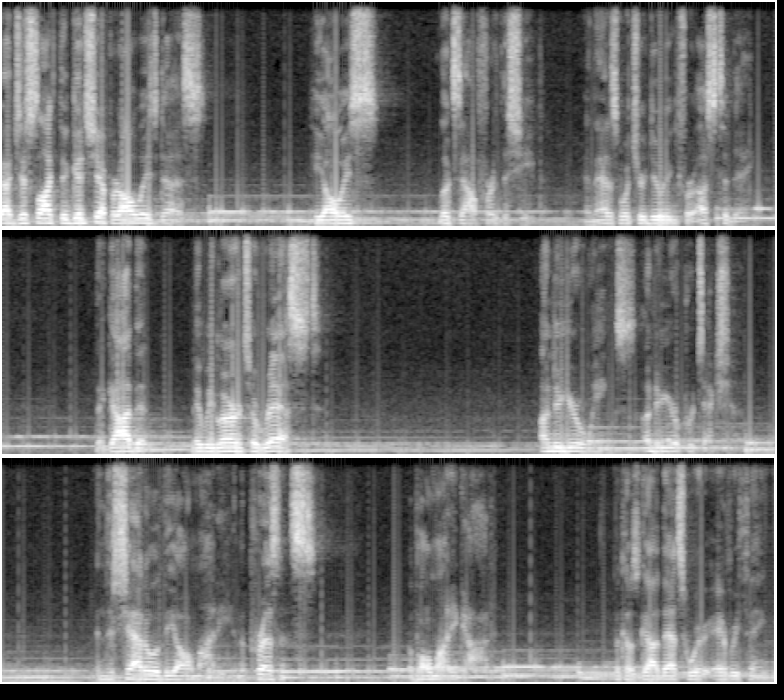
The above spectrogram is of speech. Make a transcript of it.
God, just like the good shepherd always does, he always looks out for the sheep. And that is what you're doing for us today. That God, that may we learn to rest under your wings, under your protection, in the shadow of the Almighty, in the presence of Almighty God. Because, God, that's where everything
